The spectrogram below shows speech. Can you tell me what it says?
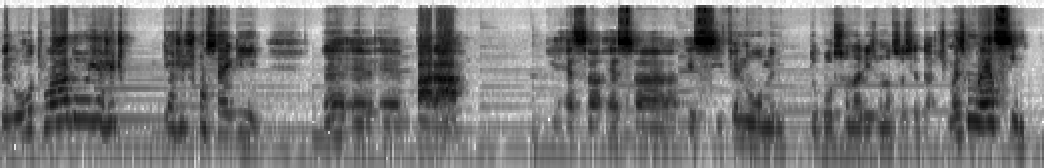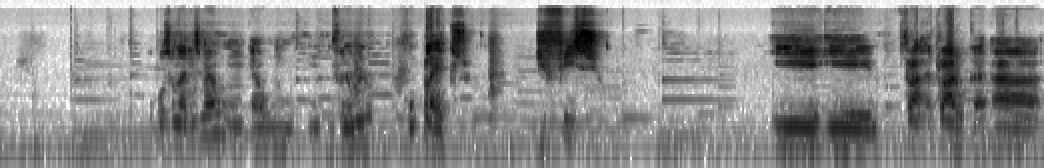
pelo outro lado, e a gente, e a gente consegue né, é, é, parar essa, essa, esse fenômeno do bolsonarismo na sociedade. Mas não é assim bolsonarismo é um, é um, um fenômeno complexo, difícil. E, e claro, a,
